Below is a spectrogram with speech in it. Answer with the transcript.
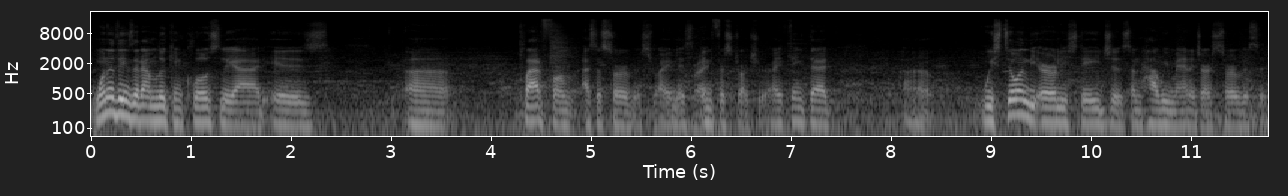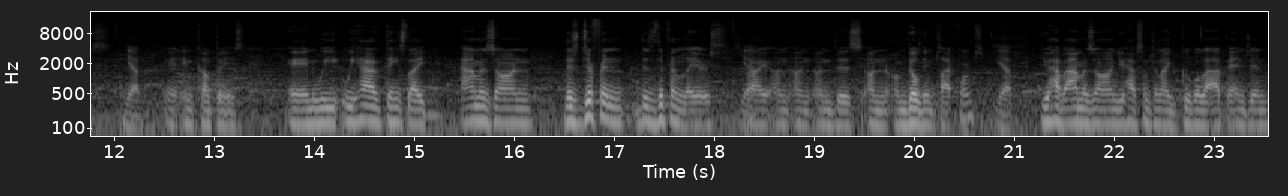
one of the things that I'm looking closely at is uh, platform as a service, right? It's Right. infrastructure. I think that uh, we're still in the early stages on how we manage our services Yep. in, in companies, and we, we have things like Amazon. There's different there's different layers Yeah. right, on, on, on this on, on building platforms. Yep. You have Amazon. You have something like Google App Engine.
